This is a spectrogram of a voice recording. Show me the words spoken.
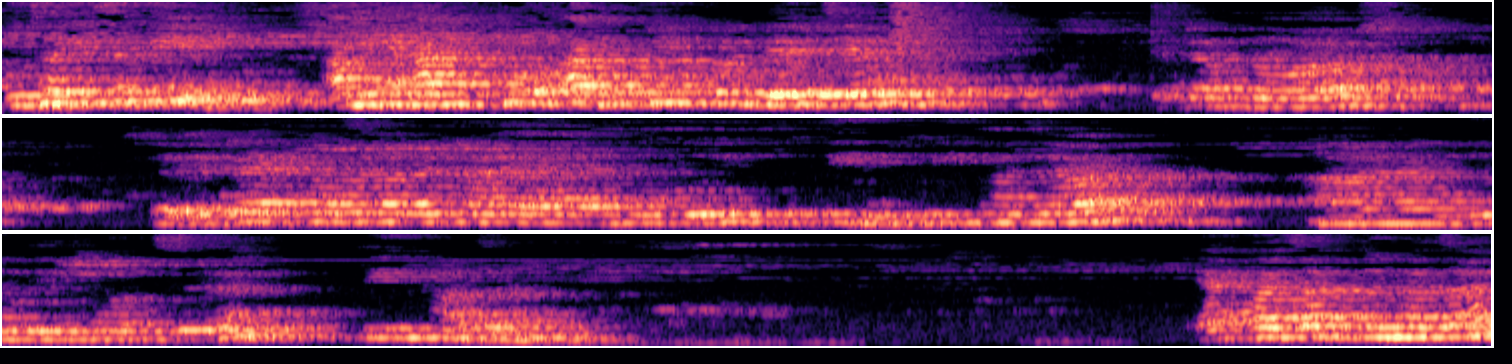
বুঝা গেছে কি? আমি আরেকটু আরেকটু করে দেয় যে এটা দশ, এটা এক হাজার, এটা দুই, তিন তিন হাজার, আর দুই হচ্ছে তিন হাজার। এক হাজার, দুই হাজার,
